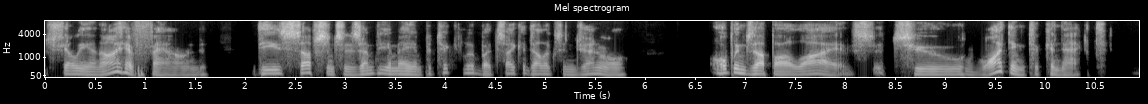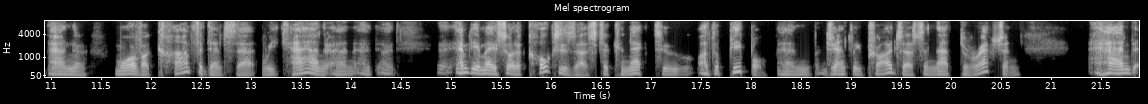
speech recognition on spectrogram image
Shelley and I have found, these substances, MDMA in particular, but psychedelics in general, opens up our lives to wanting to connect and more of a confidence that we can. And uh, MDMA sort of coaxes us to connect to other people and gently prods us in that direction. And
